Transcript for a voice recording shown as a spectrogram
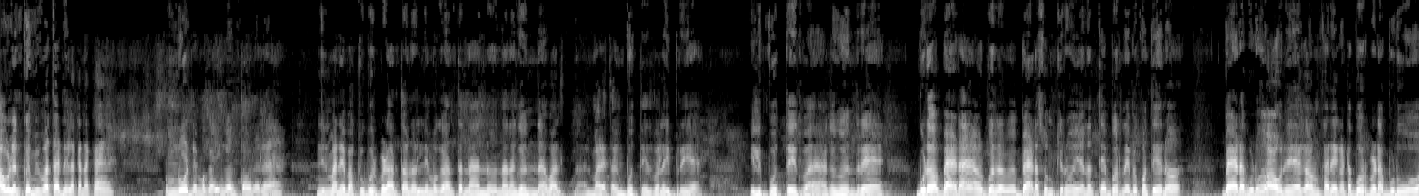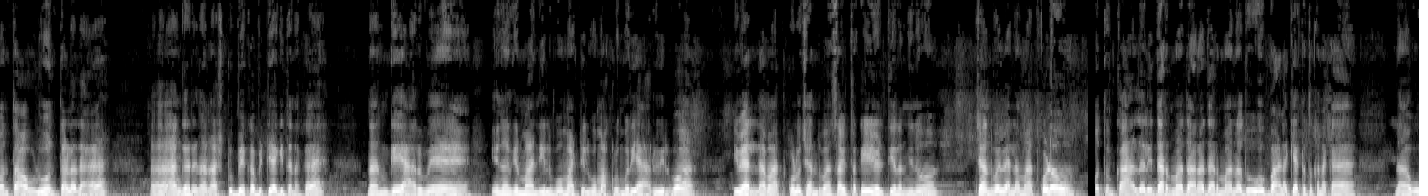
ಅವಳೇನು ಕಮ್ಮಿ ಮಾತಾಡಿಲ್ಲ ಕನಕ ನೋಡಿ ಮಗ ಹಿಂಗೆ ಅಂತವನಲ್ಲ. ನಿನ್ನ ಮನೆ ಬಾಕಿ ಬರಬೇಡ ಅಂತವನಲ್ಲ ನಿಮಗ ಅಂತ ನಾನು ನನಗನ್ನ ಅಲ್ಲಿ ಮನೆ ತಂದು ಬತ್ತೇ ಇದ್ವಲ್ಲ ಇಬ್ಬರೇ ಇಲ್ಲಿಗೆ ಇದ್ವಾ? ಹಾಗಂದ್ರೆ ಬಿಡೋ ಬೇಡ ಬೇಡ ಸುಮ್ಕಿರು, ಏನಂತೆ ಬರಲೇಬೇಕು ಅಂತ ಏನು? ಬೇಡ ಬಿಡು ಅವನೇ ಅವ್ನು ಕರೆಗಟ್ಟ ಬರಬೇಡ ಬಿಡು ಅಂತ ಅವಳು ಅಂತಾಳಲ್ಲ ಆ, ಹಂಗಾರೆ ನಾನು ಅಷ್ಟು ಬೇಕಾ ಬಿಟ್ಟಿ ಆಗಿದ್ದನಕ ನನಗೆ ಯಾರೂ ಏನಾಗೆ ಮನಿಲ್ವೋ ಮಟ್ಟಿಲ್ವೋ ಮಕ್ಕಳು ಮರಿ ಯಾರೂ ಇಲ್ವೋ ಇವೆಲ್ಲ ಮಾತ್ಕೊಳ್ಳು ಚಂದವ ಸಾಯ್ತಕ ಹೇಳ್ತೀಯಲ್ಲ ನೀನು. ಚಂದವ ಇವೆಲ್ಲ ಮಾತ್ಕೊಳ್ಳು ಗೊತ್ತಿನ ಕಾಲದಲ್ಲಿ ಧರ್ಮ ದಾನ ಧರ್ಮ ಅನ್ನೋದು ಭಾಳ ಕೆಟ್ಟದ ಕನಕ ನಾವು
